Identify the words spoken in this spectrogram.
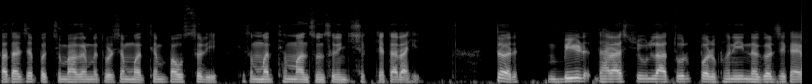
साताराच्या पश्चिम भागांमध्ये थोड्याशा मध्यम पाऊस सरी किंवा मध्यम मान्सून सरींची शक्यता राहील. तर बीड धाराशिव लातूर परभणी नगर जे काही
